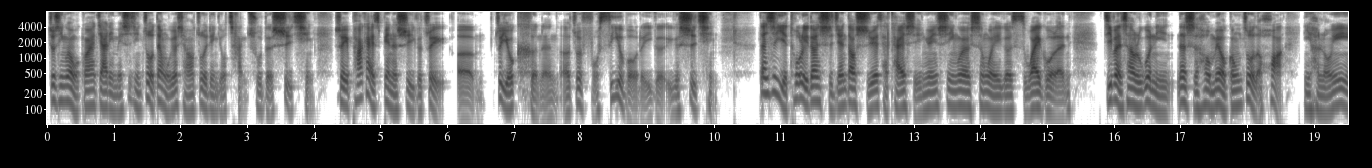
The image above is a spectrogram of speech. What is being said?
就是因为我关在家里没事情做，但我又想要做一点有产出的事情，所以 podcast 变得是一个最呃最有可能呃最 foreseeable 的一个一个事情。但是也拖了一段时间，到十月才开始。原因是因为身为一个死外国人，基本上如果你那时候没有工作的话，你很容易，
